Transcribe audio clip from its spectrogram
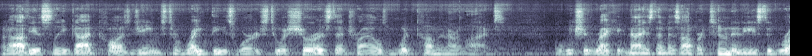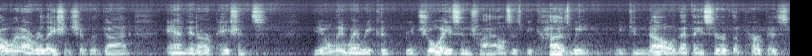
But obviously, God caused James to write these words to assure us that trials would come in our lives. but we should recognize them as opportunities to grow in our relationship with God and in our patience. The only way we could rejoice in trials is because we, we can know that they serve the purpose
